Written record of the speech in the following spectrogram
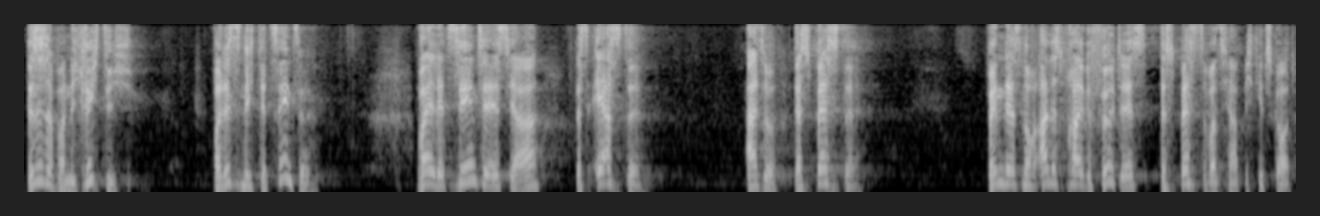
Das ist aber nicht richtig, weil das ist nicht der Zehnte. Weil der Zehnte ist ja das Erste, also das Beste. Wenn das noch alles prall gefüllt ist, das Beste, was ich habe, ich gebe es Gott.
